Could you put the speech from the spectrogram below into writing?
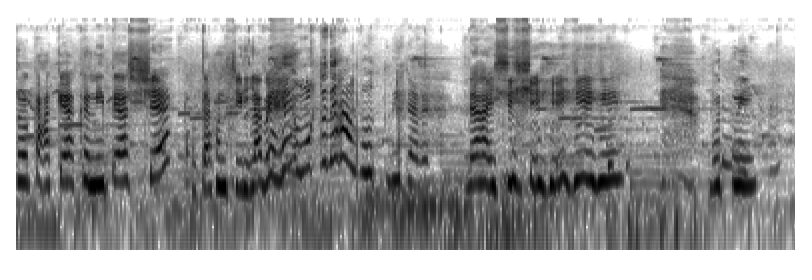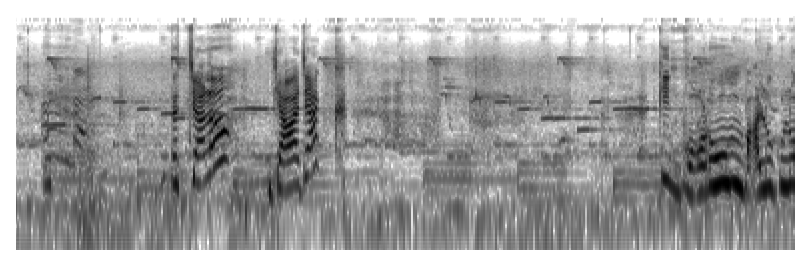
তো কাকে এখন নিতে আসছে? ও তো এখন চিল্লাবে। মুখটা দেখা ভূত লিটারে দেখাইছি। বুতনি। তো চলো যাওয়া যাক। কি গরম, বালুগুলো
